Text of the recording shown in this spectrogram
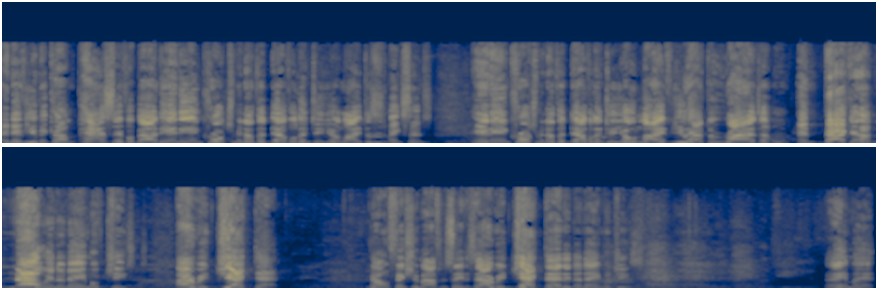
And if you become passive about any encroachment of the devil into your life, does this make sense? Any encroachment of the devil into your life, you have to rise up and back it up. No, in the name of Jesus. I reject that. Go on, fix your mouth and say this. I reject that in the name of Jesus. Amen.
